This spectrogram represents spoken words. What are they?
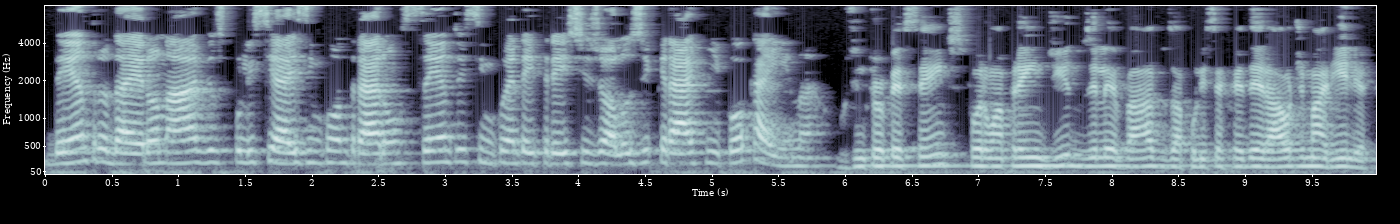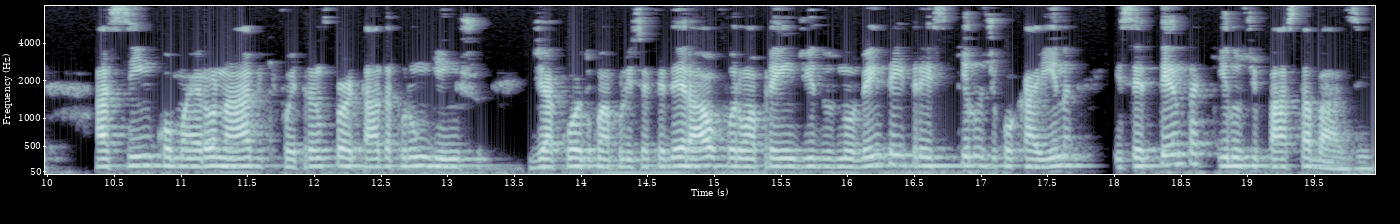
Dentro da aeronave, os policiais encontraram 153 tijolos de crack e cocaína. Os entorpecentes foram apreendidos e levados à Polícia Federal de Marília, assim como a aeronave que foi transportada por um guincho. De acordo com a Polícia Federal, foram apreendidos 93 quilos de cocaína e 70 quilos de pasta base.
